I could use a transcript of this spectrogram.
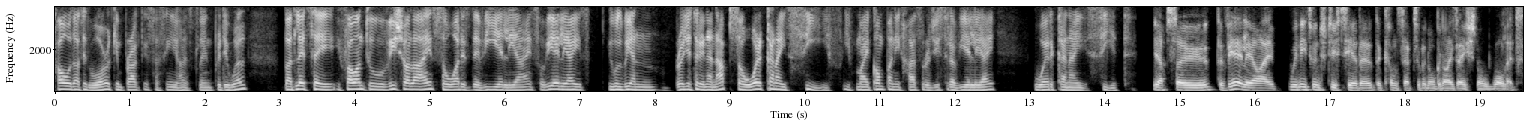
how does it work in practice, I think you have explained pretty well. But let's say if I want to visualize, so what is the VLEI? So VLEI is it will be an, registered in an app. So where can I see if, if my company has registered a VLEI? Where can I see it? Yeah, so the VLEI, we need to introduce here the, the concept of an organizational wallet.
